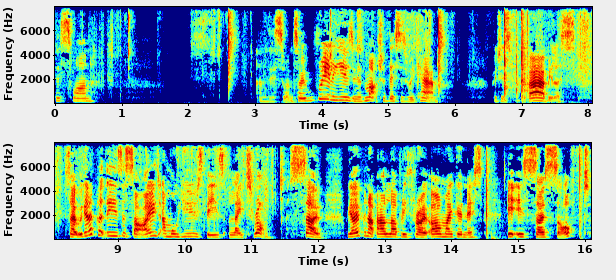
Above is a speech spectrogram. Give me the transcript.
This one and this one. So really using as much of this as we can, which is fabulous. So we're going to put these aside and we'll use these later on. So we open up our lovely throw. Oh my goodness, it is so soft.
